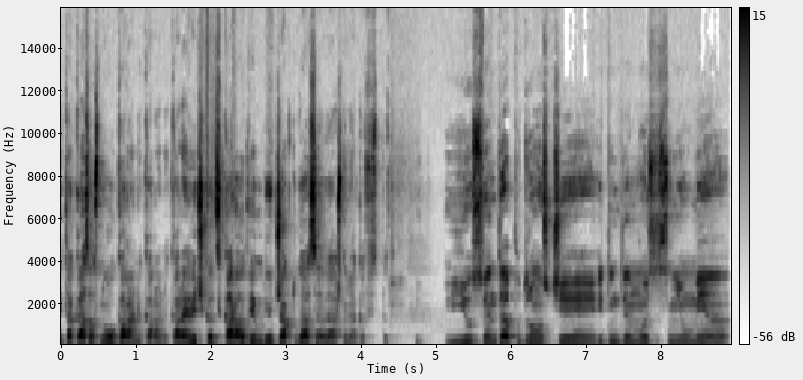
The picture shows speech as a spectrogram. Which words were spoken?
И така с много каране, каране, каране, вече като си карала две години, чак тогава се явяваш на някакъв изпит. И освен тази подробност, че един ден може с ни умея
